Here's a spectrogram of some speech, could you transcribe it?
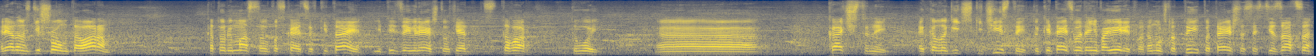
рядом с дешевым товаром, который массово выпускается в Китае, и ты заявляешь, что у тебя товар твой э, качественный, экологически чистый, то китайцы в это не поверят, потому что ты пытаешься состязаться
